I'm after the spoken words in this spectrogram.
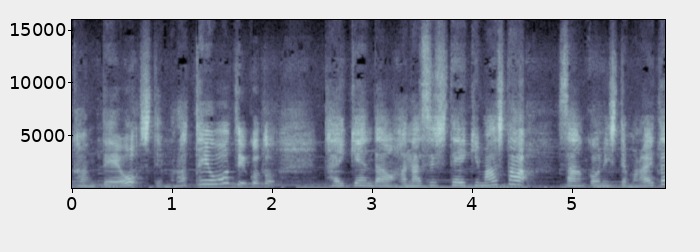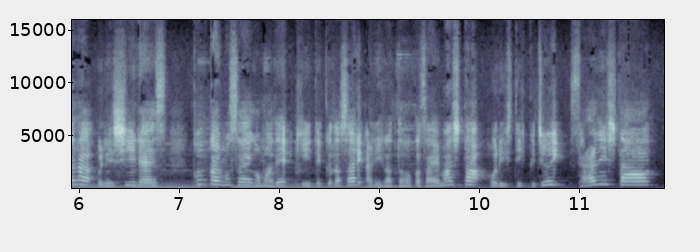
鑑定をしてもらったよということ体験談をお話ししていきました。参考にしてもらえたら嬉しいです。今回も最後まで聞いてくださりありがとうございました。ホリスティック獣医サラでした。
